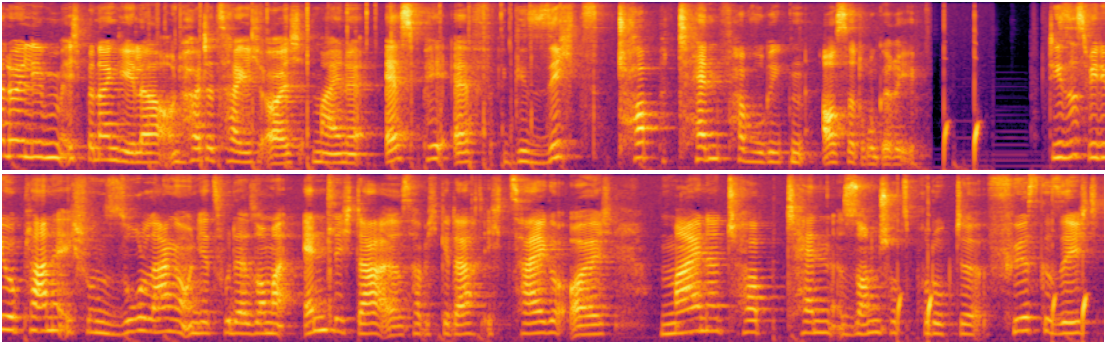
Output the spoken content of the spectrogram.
Hallo ihr Lieben, ich bin Angela und heute zeige ich euch meine SPF Gesichts Top 10 Favoriten aus der Drogerie. Dieses Video plane ich schon so lange und jetzt, wo der Sommer endlich da ist, habe ich gedacht, ich zeige euch meine Top 10 Sonnenschutzprodukte fürs Gesicht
